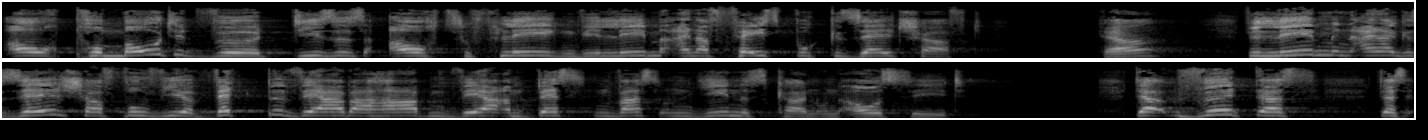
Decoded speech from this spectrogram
auch promotet wird, dieses auch zu pflegen. Wir leben in einer Facebook-Gesellschaft. Ja? Wir leben in einer Gesellschaft, wo wir Wettbewerber haben, wer am besten was und jenes kann und aussieht. Da wird das das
